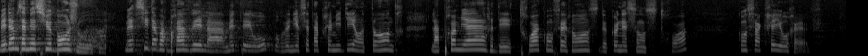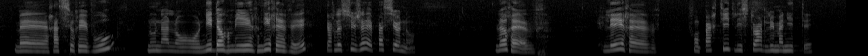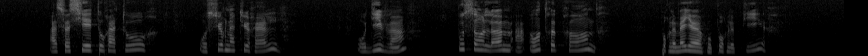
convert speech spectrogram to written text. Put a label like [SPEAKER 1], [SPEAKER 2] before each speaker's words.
[SPEAKER 1] Mesdames et messieurs, bonjour. Merci d'avoir bravé la météo pour venir cet après-midi entendre la première des trois conférences de connaissance 3 consacrées aux rêves. Mais rassurez-vous, nous n'allons ni dormir ni rêver, car le sujet est passionnant. Le rêve, les rêves font partie de l'histoire de l'humanité, associés tour à tour au surnaturel, au divin, poussant l'homme à entreprendre, pour le meilleur ou pour le pire.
